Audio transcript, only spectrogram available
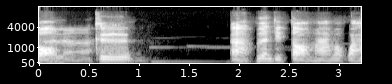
บอกเหรคือ อ่า เพื่อนติดต่อมาบอกว่า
